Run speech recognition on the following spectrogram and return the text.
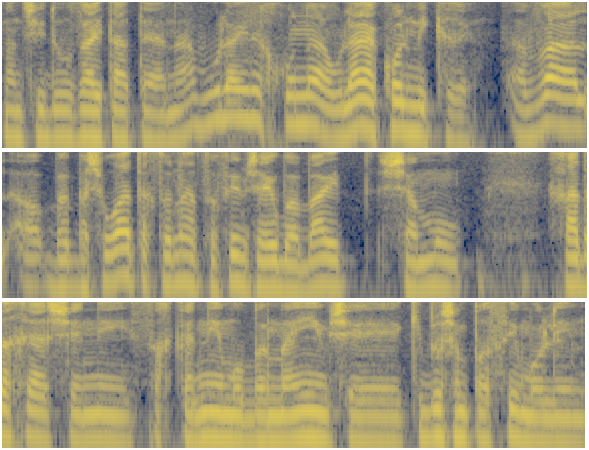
זמן שידור, זו הייתה הטענה, ואולי היא נכונה, אולי הכל מקרה. אבל ב- בשורה התחתונה, הצופים שהיו בבית שמעו אחד אחרי השני, שחקנים או במאים שקיבלו שם פרסים עולים.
